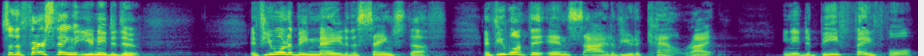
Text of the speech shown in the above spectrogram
So the first thing that you need to do, if you want to be made of the same stuff, if you want the inside of you to count, right? You need to be faithful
